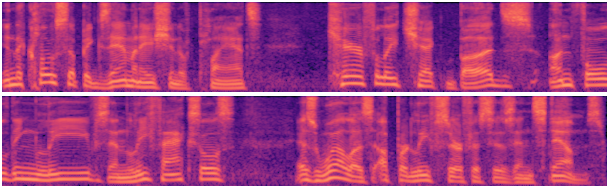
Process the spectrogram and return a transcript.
In the close-up examination of plants, carefully check buds, unfolding leaves, and leaf axils, as well as upper leaf surfaces and stems.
